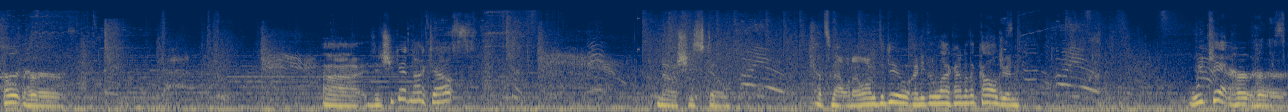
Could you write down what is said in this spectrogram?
hurt her. Uh, did she get knocked out? No, she's still. That's not what I wanted to do. I need to lock onto the cauldron. We can't hurt her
